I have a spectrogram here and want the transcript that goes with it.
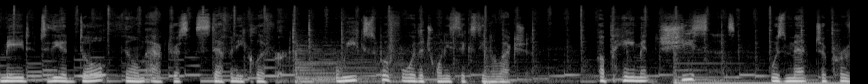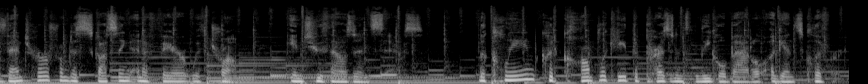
made to the adult film actress Stephanie Clifford weeks before the 2016 election. A payment she says was meant to prevent her from discussing an affair with Trump in 2006. The claim could complicate the president's legal battle against Clifford,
